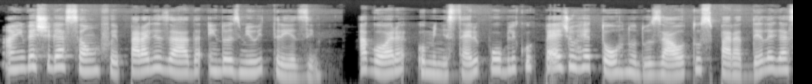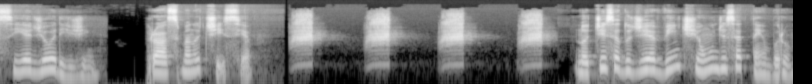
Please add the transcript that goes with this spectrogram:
a investigação foi paralisada em 2013. Agora, o Ministério Público pede o retorno dos autos para a delegacia de origem. Próxima notícia. Notícia do dia 21 de setembro.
